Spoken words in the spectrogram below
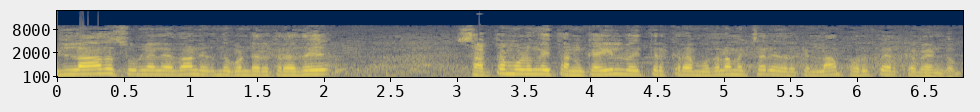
இல்லாத சூழ்நிலை தான் இருந்து கொண்டிருக்கிறது. சட்டம் ஒழுங்கை தன் கையில் வைத்திருக்கிற முதலமைச்சர் இதற்கெல்லாம் பொறுப்பேற்க வேண்டும்.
